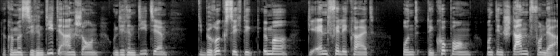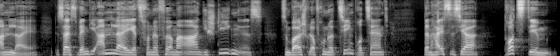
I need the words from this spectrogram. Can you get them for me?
da können wir uns die Rendite anschauen und die Rendite, die berücksichtigt immer die Endfälligkeit und den Coupon und den Stand von der Anleihe. Das heißt, wenn die Anleihe jetzt von der Firma A gestiegen ist, zum Beispiel auf 110 Prozent, dann heißt es ja trotzdem,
